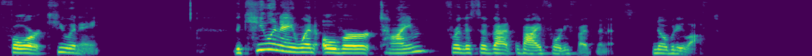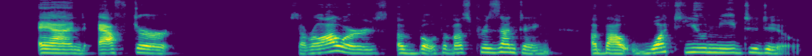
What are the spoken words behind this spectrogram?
for Q&A. The Q&A went over time for this event by 45 minutes. Nobody left and after several hours of both of us presenting about what you need to do,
